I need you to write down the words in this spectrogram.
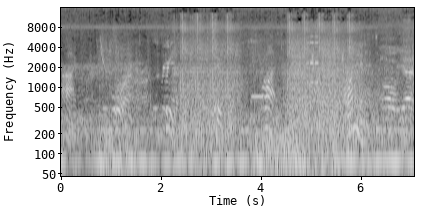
five, four, three, two, one. One minute. Oh, yes.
